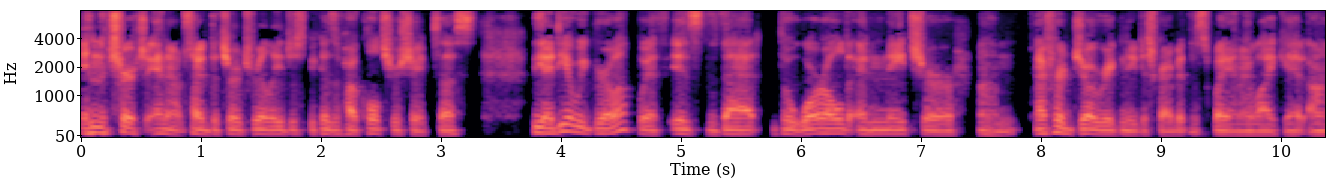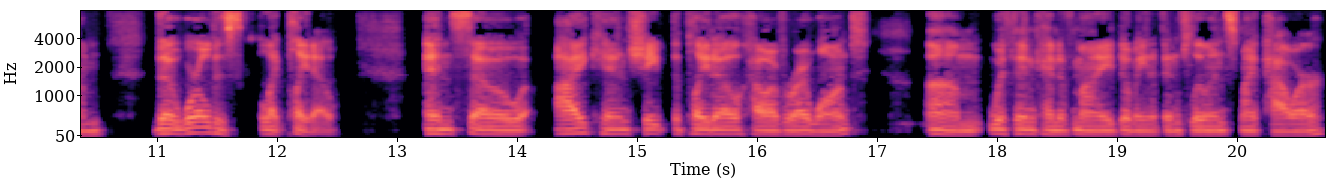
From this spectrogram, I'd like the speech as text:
in the church and outside the church, really, just because of how culture shapes us, the idea we grow up with is that the world and nature, um, I've heard Joe Rigney describe it this way, and I like it. Um, the world is like Play Doh. And so I can shape the Play Doh however I want um, within kind of my domain of influence, my power.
